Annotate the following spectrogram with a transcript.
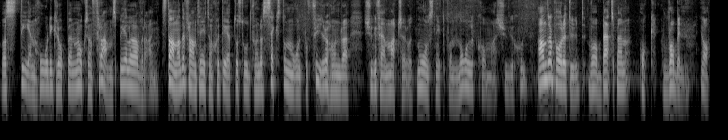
var stenhård i kroppen men också en framspelare av rang. Stannade fram till 1971 och stod för 116 mål på 425 matcher och ett målsnitt på 0,27. Andra paret ut var Batman och Robin. Ja,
